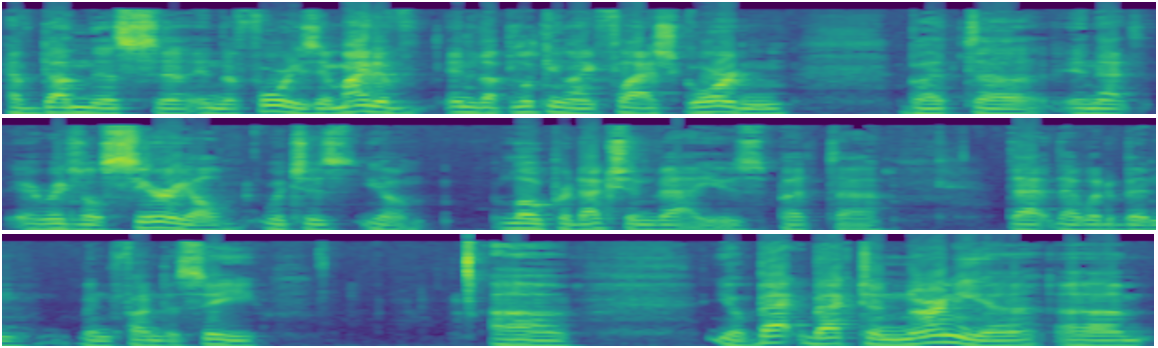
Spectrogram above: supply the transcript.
have done this uh, in the 40s. It might have ended up looking like Flash Gordon, but uh, in that original serial, which is you know low production values, but uh, that that would have been been fun to see. Uh, you know, back back to Narnia, um,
